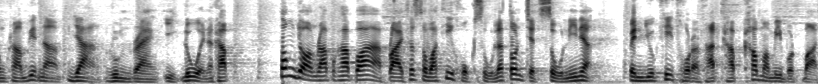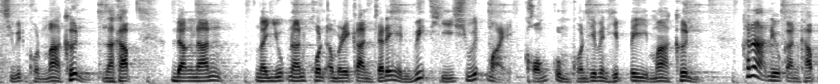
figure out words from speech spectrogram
สงครามเวียดนามอย่างรุนแรงอีกด้วยนะครับ ต้องยอมรับครับว่าปลายทศวรรษที่ 60 และต้น 70 นี้เนี่ยเป็นยุคที่โทรทัศน์ครับเข้ามามีบทบาทชีวิตคนมากขึ้นนะครับดังนั้นในยุคนั้นคนอเมริกันจะได้เห็นวิถีชีวิตใหม่ของกลุ่มคนที่เป็นฮิปปี้มากขึ้น ขณะเดียวกันครับ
